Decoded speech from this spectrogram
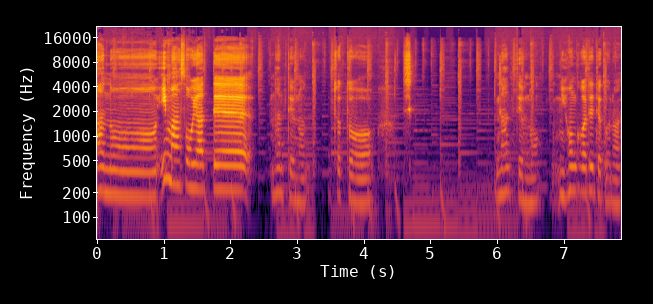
あのー今そうやってなんていうのちょっとしなんていうの日本語が出てこない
